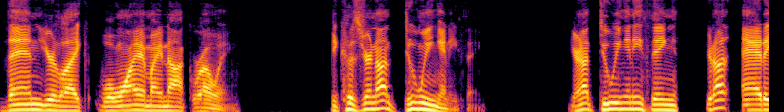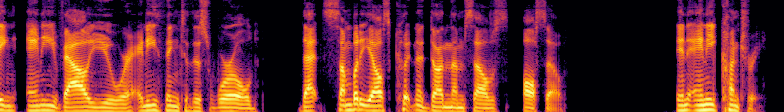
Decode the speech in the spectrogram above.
then you're like, well, why am I not growing? Because you're not doing anything. You're not doing anything. You're not adding any value or anything to this world that somebody else couldn't have done themselves also in any country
